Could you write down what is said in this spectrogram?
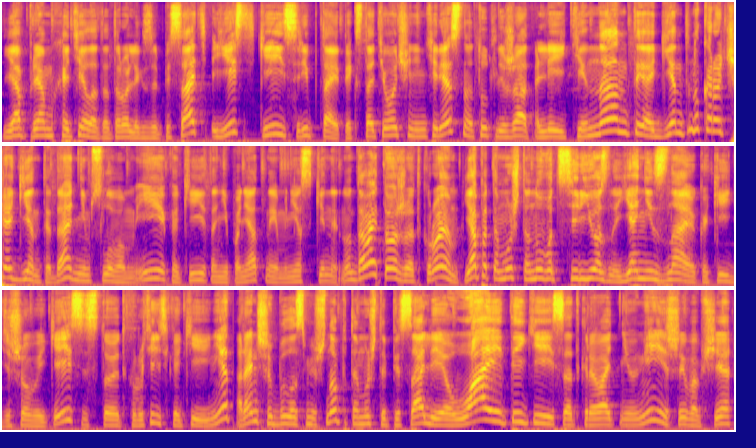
я прям хотел этот ролик записать. Есть кейс Riptide. И, кстати, очень интересно, тут лежат лейтенанты, агенты, ну, короче, агенты, да, одним словом, и какие-то непонятные мне скины. Ну, давай тоже откроем. Я потому что, ну вот серьезно, я не знаю, какие дешевые кейсы стоит крутить, какие нет. Раньше было смешно, потому что писали, why ты кейсы открывать не умеешь и вообще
